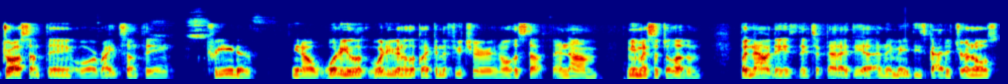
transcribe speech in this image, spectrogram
draw something or write something creative. You know, what are you what are you going to look like in the future, and all this stuff. And um, me and my sister love them. But nowadays, they took that idea and they made these guided journals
